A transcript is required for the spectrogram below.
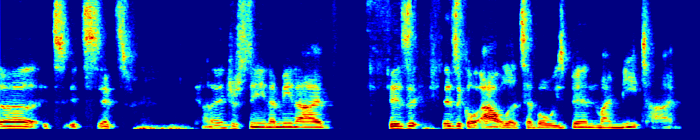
uh, it's it's it's kind of interesting i mean i've phys- physical outlets have always been my me time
